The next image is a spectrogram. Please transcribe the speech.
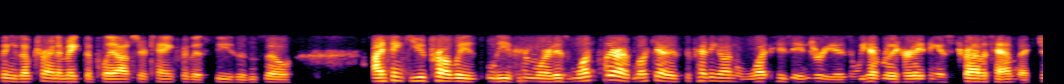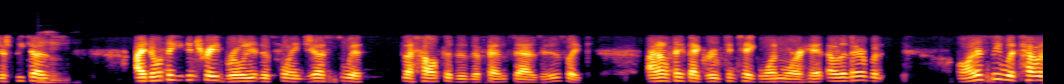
things up, trying to make the playoffs or tank for this season. So, I think you'd probably leave him where it is. One player I'd look at is depending on what his injury is, and we haven't really heard anything, is Travis Hamonic, just because mm-hmm. I don't think you can trade Brodie at this point just with the health of the defense as is. Like, I don't think that group can take one more hit out of there. But honestly, with how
